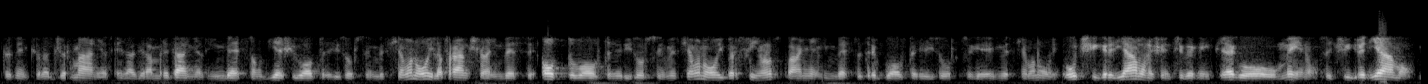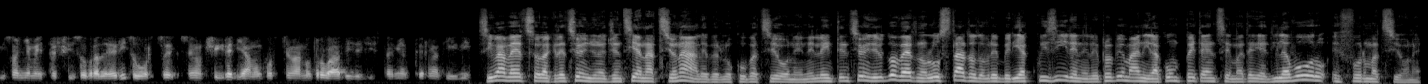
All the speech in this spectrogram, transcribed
per esempio la Germania e la Gran Bretagna investono 10 volte le risorse che investiamo noi, la Francia investe 8 volte le risorse che investiamo noi, perfino la Spagna investe 3 volte le risorse che investiamo noi. O ci crediamo nei centri per l'impiego o meno. Se ci crediamo bisogna metterci sopra delle risorse, se non ci crediamo forse vanno trovati dei sistemi alternativi. Si va verso la creazione di un'agenzia nazionale per l'occupazione. Nelle intenzioni del governo lo Stato dovrebbe riacquisire nelle proprie mani la competenza in materia di lavoro e formazione.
